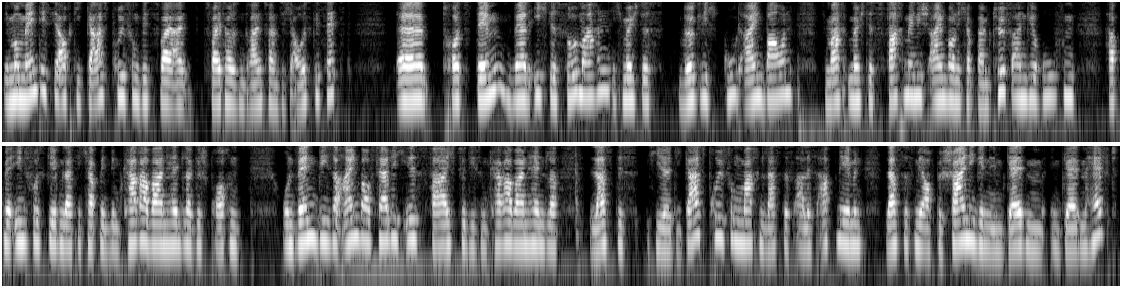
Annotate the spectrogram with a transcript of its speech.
Im Moment ist ja auch die Gasprüfung bis zwei, 2023 ausgesetzt. Äh, trotzdem werde ich das so machen. Ich möchte es wirklich gut einbauen. Ich mach, möchte es fachmännisch einbauen. Ich habe beim TÜV angerufen, habe mir Infos geben lassen. Ich habe mit dem Caravan-Händler gesprochen. Und wenn dieser Einbau fertig ist, fahre ich zu diesem Caravan-Händler, lasst es hier die Gasprüfung machen, lasst das alles abnehmen, lasst es mir auch bescheinigen im gelben, im gelben Heft.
